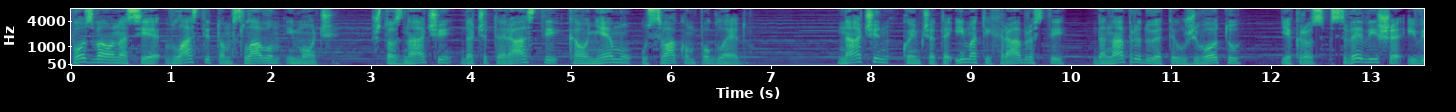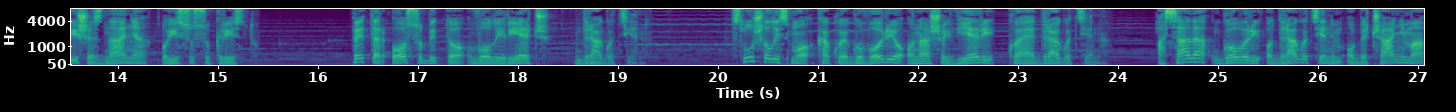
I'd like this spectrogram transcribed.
Pozvao nas je vlastitom slavom i moći, što znači da ćete rasti kao njemu u svakom pogledu. Način kojim ćete imati hrabrosti da napredujete u životu je kroz sve više i više znanja o Isusu Kristu. Petar osobito voli riječ dragocjen. Slušali smo kako je govorio o našoj vjeri koja je dragocjena, a sada govori o dragocjenim obećanjima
